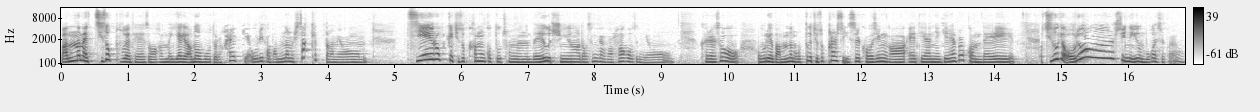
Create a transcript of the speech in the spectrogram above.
만남의 지속 부분에 대해서 한번 이야기 나눠보도록 할게요. 우리가 만남을 시작했다면 지혜롭게 지속하는 것도 저는 매우 중요하다고 생각을 하거든요. 그래서 우리의 만남을 어떻게 지속할 수 있을 것인가에 대한 얘기를 해볼 건데 지속이 어려울 수 있는 이유는 뭐가 있을까요?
